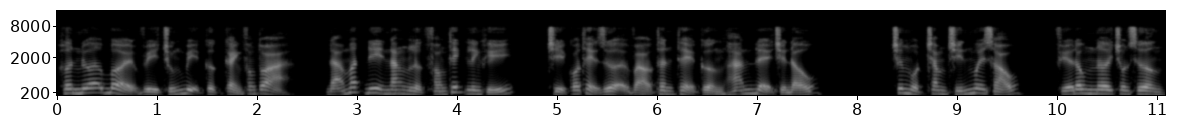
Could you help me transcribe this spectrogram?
Hơn nữa bởi vì chúng bị cực cảnh phong tỏa, đã mất đi năng lực phóng thích linh khí, chỉ có thể dựa vào thân thể cường hãn để chiến đấu. chương 196, phía đông nơi trôn xương.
